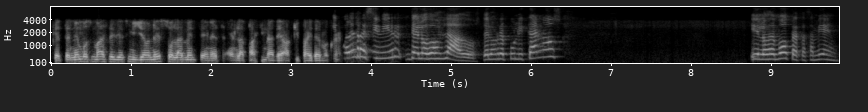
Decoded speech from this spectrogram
que tenemos más de 10 millones solamente en, en la página de Occupy Democrat. pueden recibir de los dos lados, de los republicanos y de los demócratas también.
